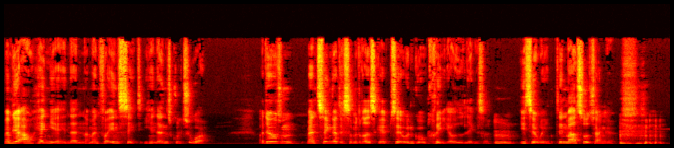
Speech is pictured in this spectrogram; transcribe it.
Man bliver afhængig af hinanden, og man får indsigt i hinandens kultur. Og det er jo sådan, man tænker det som et redskab til at undgå krig og ødelæggelse. Mm. I teorien. Det er en meget sød tanke.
